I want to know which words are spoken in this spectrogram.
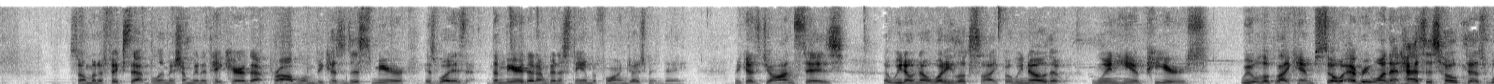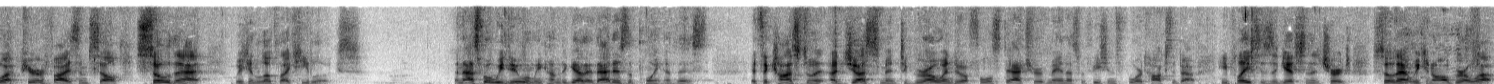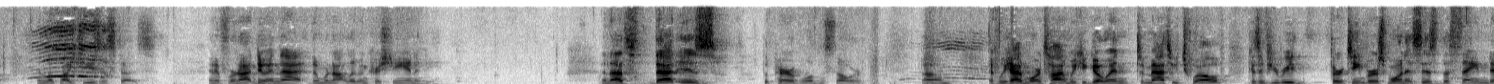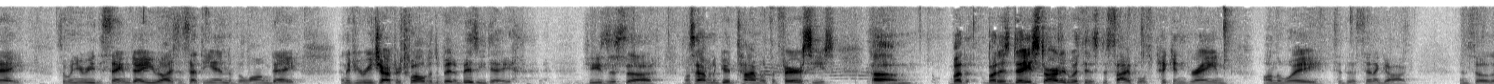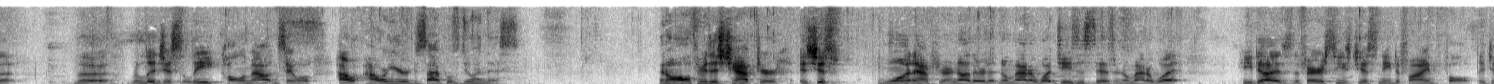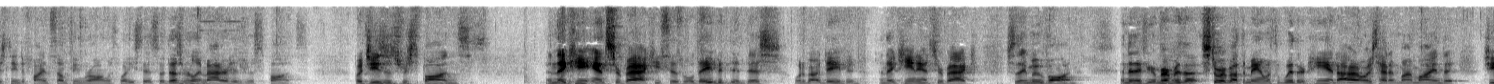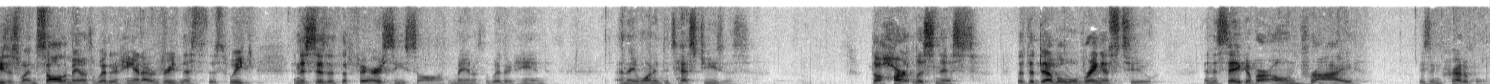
So I'm going to fix that blemish. I'm going to take care of that problem because this mirror is what is the mirror that I'm going to stand before on Judgment Day. Because John says that we don't know what he looks like, but we know that when he appears, we will look like him. So everyone that has this hope does what? Purifies himself so that we can look like he looks. And that's what we do when we come together. That is the point of this. It's a constant adjustment to grow into a full stature of man. That's what Ephesians 4 talks about. He places the gifts in the church so that we can all grow up and look like Jesus does. And if we're not doing that, then we're not living Christianity. And that's, that is the parable of the sower. Um, if we had more time, we could go into Matthew 12, because if you read 13, verse 1, it says the same day. So when you read the same day, you realize it's at the end of the long day. And if you read chapter 12, it's been a busy day. Jesus uh, was having a good time with the Pharisees. Um, but, but his day started with his disciples picking grain on the way to the synagogue. And so the, the religious elite call him out and say, Well, how, how are your disciples doing this? And all through this chapter, it's just one after another that no matter what Jesus says or no matter what he does, the Pharisees just need to find fault. They just need to find something wrong with what he says. So it doesn't really matter his response. But Jesus responds, and they can't answer back. He says, Well, David did this. What about David? And they can't answer back, so they move on. And then if you remember the story about the man with the withered hand, I always had it in my mind that Jesus went and saw the man with the withered hand. I was reading this this week, and it says that the Pharisees saw the man with the withered hand, and they wanted to test Jesus. The heartlessness that the devil will bring us to and the sake of our own pride is incredible.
